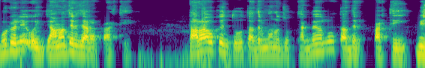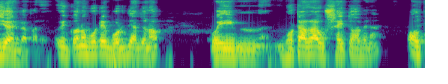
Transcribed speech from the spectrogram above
ভোট হলে ওই জামাতের যারা প্রার্থী, তারাও কিন্তু তাদের মনোযোগ থাকবে হলো তাদের প্রার্থী বিজয়ের ব্যাপারে। ওই গণভোটে ভোট দেওয়ার জন্য ওই ভোটাররা উৎসাহিত হবে না। অল্প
